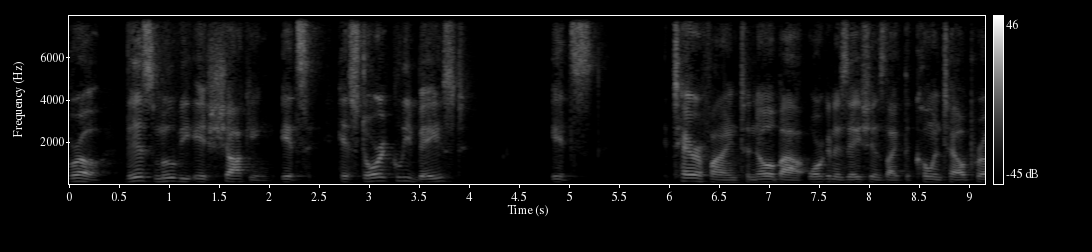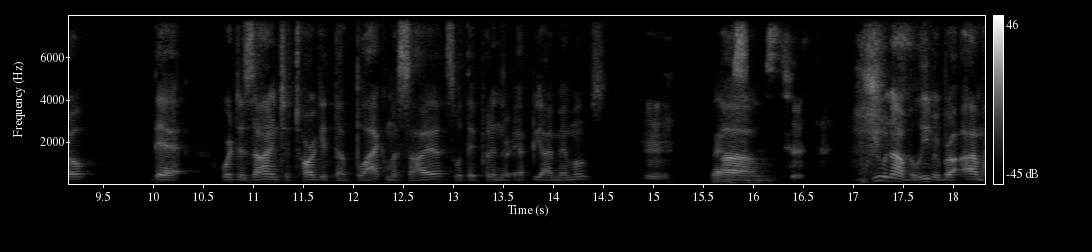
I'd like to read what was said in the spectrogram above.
Bro, this movie is shocking. It's historically based. It's terrifying to know about organizations like the COINTELPRO that were designed to target the Black Messiah. Is what they put in their FBI memos. Um, You would not believe it, bro. H-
